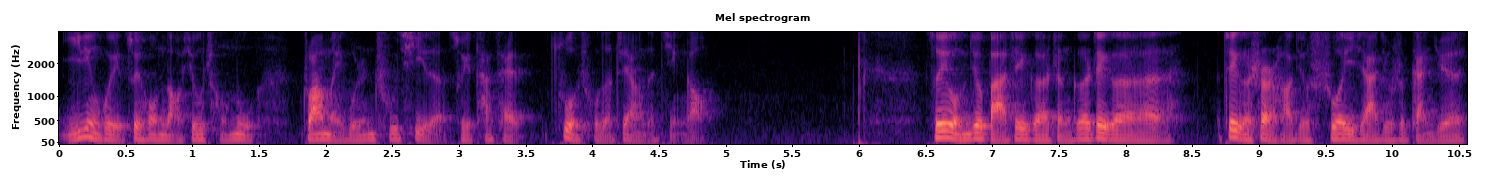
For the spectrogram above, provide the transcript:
一定会最后恼羞成怒抓美国人出气的，所以他才做出了这样的警告。所以我们就把这个整个这个这个事儿哈就说一下，就是感觉。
